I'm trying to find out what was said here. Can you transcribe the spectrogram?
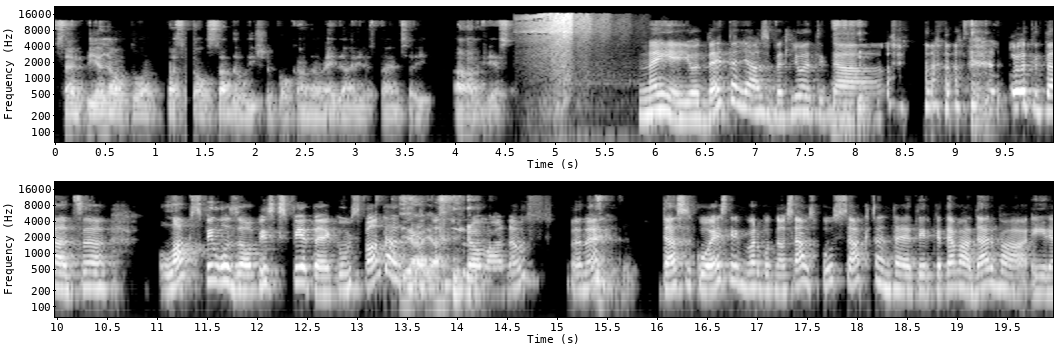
sen pieļauto pasaules sadalīšanu kaut kādā veidā ir iespējams arī atgriezt. Neejot detaļās, bet ļoti, tā, ļoti tāds labs filozofisks pieteikums fantāzijas romānam. tas, ko es gribu varbūt no savas puses akcentēt, ir, ka tavā darbā ir.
